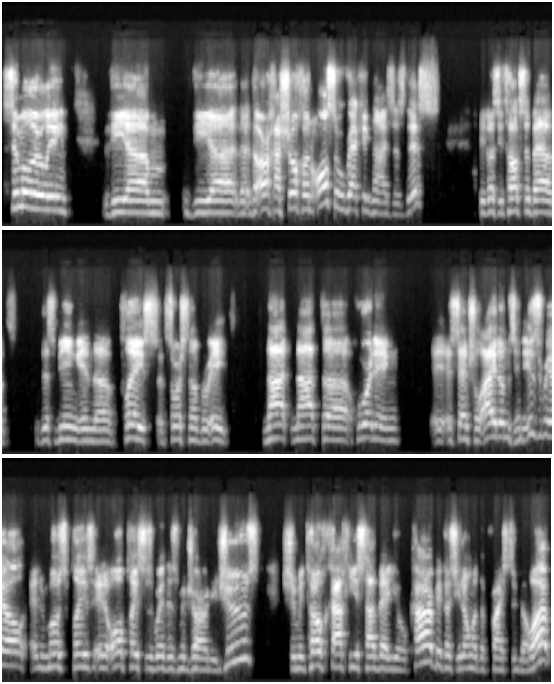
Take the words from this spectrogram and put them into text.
Similarly, the um, the, uh, the, the Aruch also recognizes this because he talks about this being in the place at source number eight, not not uh, hoarding essential items in Israel and most places, in all places where there's majority Jews. Because you don't want the price to go up.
